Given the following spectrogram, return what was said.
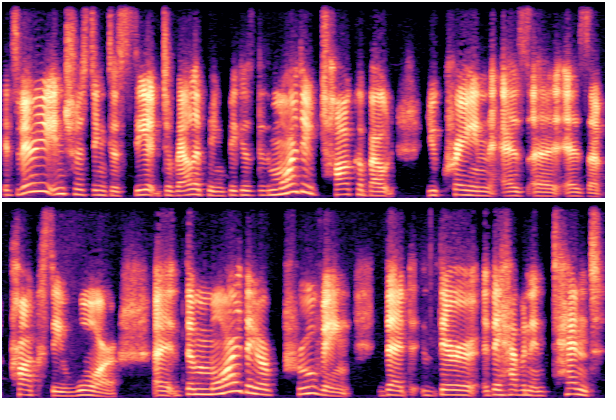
it's very interesting to see it developing because the more they talk about Ukraine as a as a proxy war, uh, the more they are proving that they're they have an intent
